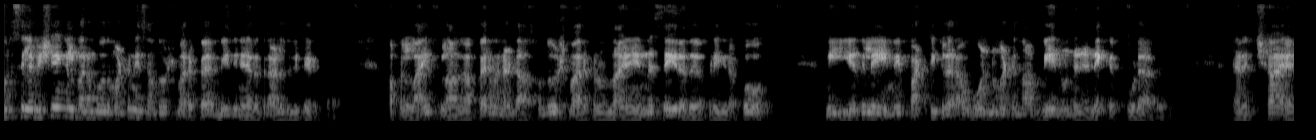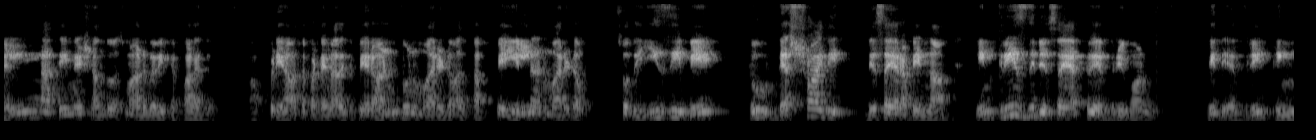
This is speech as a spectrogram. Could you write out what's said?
ஒரு சில விஷயங்கள் வரும்போது மட்டும் நீ சந்தோஷமா இருப்ப மீதி நேரத்தில் அழுதுகிட்டே இருப்ப. அப்ப லைஃப் லாங்கா பெர்மனண்டா சந்தோஷமா இருக்கணும்னா என்ன செய்யறது அப்படிங்கிறப்போ நீ எதுலேயுமே பர்டிகுலரா ஒன்று மட்டும்தான் வேணும்னு நினைக்க கூடாது. நினைச்சா எல்லாத்தையுமே சந்தோஷமா அனுபவிக்க பழகு. அப்படி ஆசைப்பட்டேன்னா அதுக்கு பேர் அன்புன்னு மாறிடும் அது தப்பே இல்லைன்னு மாறிடும். So the easy way to destroy the desire அப்படின்னா increase the desire to everyone with everything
